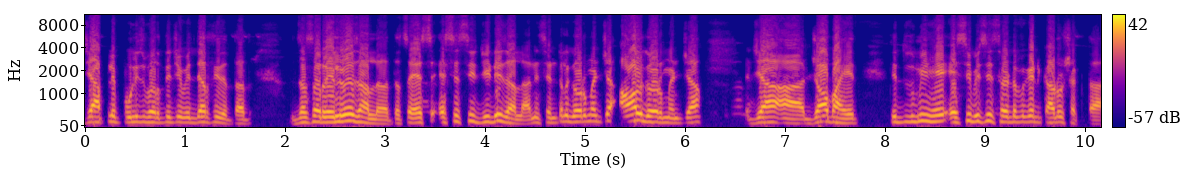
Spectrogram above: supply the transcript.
जे आपले पोलीस भरतीचे विद्यार्थी देतात जसं रेल्वे झालं तसं S S S C G D झालं आणि सेंट्रल गव्हर्नमेंटच्या ऑल गव्हर्नमेंटच्या ज्या जॉब आहेत तिथे तुम्ही हे एसीबीसी सर्टिफिकेट काढू शकता.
